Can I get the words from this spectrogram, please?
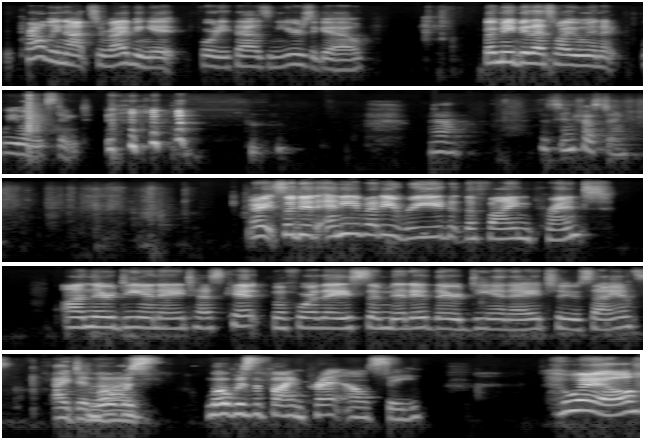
you're probably not surviving it forty thousand years ago. But maybe that's why we went we went extinct. yeah, it's interesting. All right. So did anybody read the fine print on their DNA test kit before they submitted their DNA to science? I did what not. was what was the fine print, Elsie? Well,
